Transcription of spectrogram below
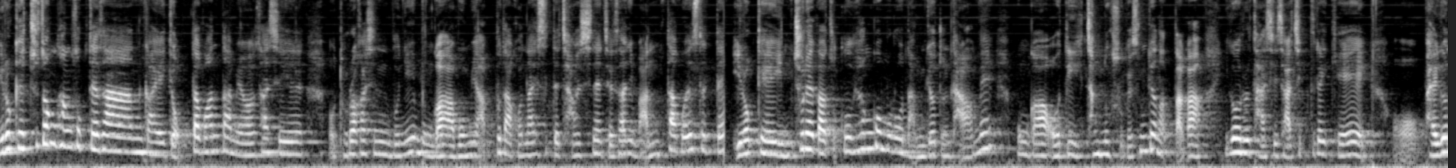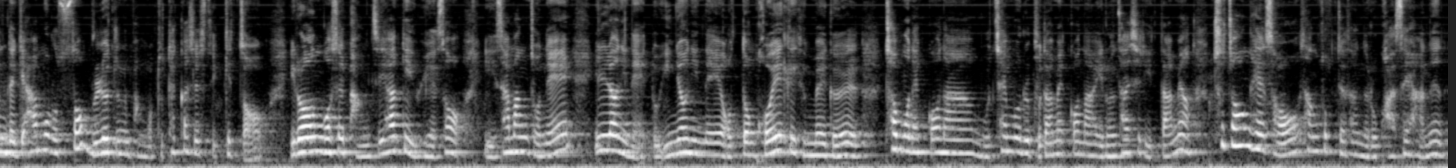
이렇게 추정 상속 재산 가액이 없다고 한다면 사실 어, 돌아가신 분이 뭔가 몸이 아프다거나 했을 때 자신의 재산이 많다고 했을 때 이렇게 인출해가지고 현금으로 남겨둔 다음에 뭔가 어디 장롱 속에 숨겨놨다가 이거를 다시 자식들에게 어, 발견되게 함으로써 물려주는 방법도 택하실 수 있겠죠. 이런 것을 방지하기 위해서 이 사망 전에 1년 이내 또 2년 이내에 어떤 거액의 금액을 처분했거나 뭐 채무를 부담했거나 이런 사실이 있다면 추정해서 상속 재산으로 과세하는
